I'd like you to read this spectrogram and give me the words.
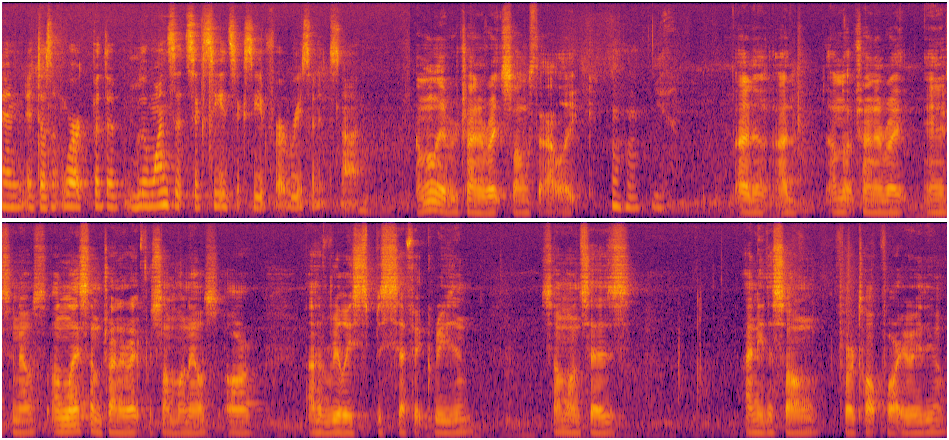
and it doesn't work. But the the ones that succeed succeed for a reason. It's not. I'm only ever trying to write songs that I like. Mm -hmm. Yeah. I don't. I, I'm not trying to write anything else unless I'm trying to write for someone else or a really specific reason. Someone says, "I need a song for a top 40 radio."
